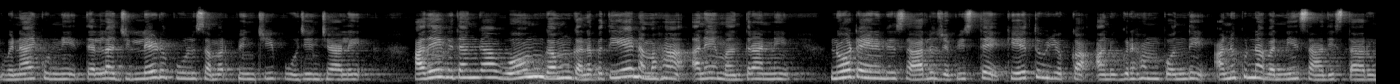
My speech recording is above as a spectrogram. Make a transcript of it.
వినాయకుణ్ణి తెల్ల జిల్లేడు పూలు సమర్పించి పూజించాలి. అదేవిధంగా ఓం గం గణపతియే నమః అనే మంత్రాన్ని నూట ఎనిమిది సార్లు జపిస్తే కేతువు యొక్క అనుగ్రహం పొంది అనుకున్నవన్నీ సాధిస్తారు.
